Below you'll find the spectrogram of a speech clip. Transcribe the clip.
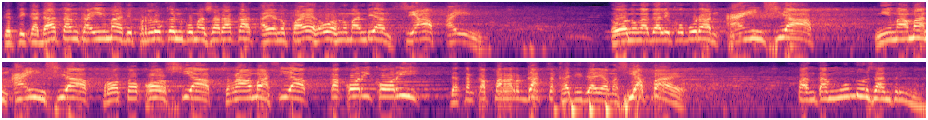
ketika datang ke imah diperlukan ku masyarakat. Ayah nu paeh oh nu mandian. Siap aing. Nu ngagali kuburan. Aing siap. Ngimaman aing siap. Protokol siap. Ceramah siap. Kakori-kori datang ke parargat cek haji jaya mah. Siapa ya pantang mundur santri mah.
